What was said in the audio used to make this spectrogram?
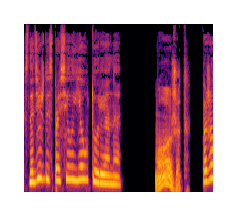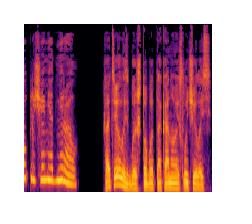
С надеждой спросила я у Ториана. Может. Пожал плечами адмирал. Хотелось бы, чтобы так оно и случилось.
